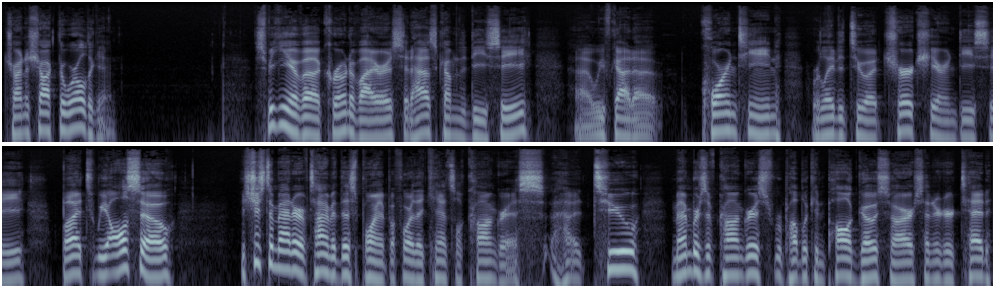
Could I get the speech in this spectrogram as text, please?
trying to shock the world again. Speaking of uh, coronavirus, it has come to D.C. Uh, we've got a quarantine related to a church here in D.C., but we also it's just a matter of time at this point before they cancel Congress. Uh, two members of Congress, Republican Paul Gosar, Senator Ted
